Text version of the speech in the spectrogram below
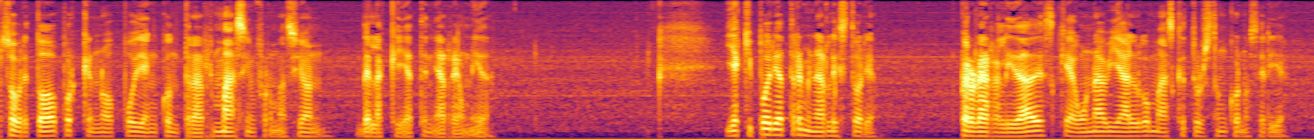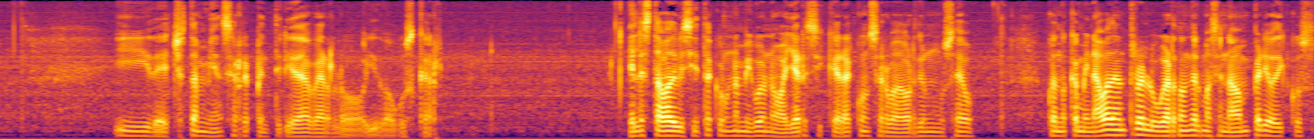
sobre todo porque no podía encontrar más información de la que ya tenía reunida. Y aquí podría terminar la historia, pero la realidad es que aún había algo más que Thurston conocería, y de hecho también se arrepentiría de haberlo ido a buscar. Él estaba de visita con un amigo de Nueva Jersey que era conservador de un museo. Cuando caminaba dentro del lugar donde almacenaban periódicos,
